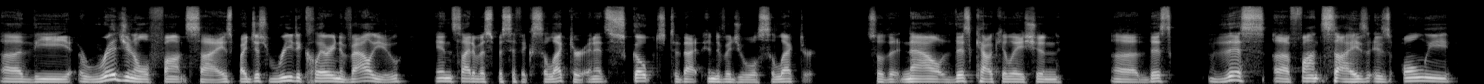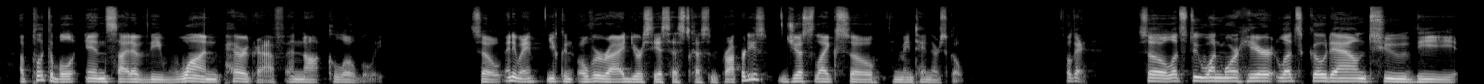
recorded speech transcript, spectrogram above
uh, the original font size by just redeclaring a value inside of a specific selector and it's scoped to that individual selector. So that now this calculation uh, this this uh, font size is only applicable inside of the one paragraph and not globally. So anyway you can override your css custom properties just like so and maintain their scope Okay, so let's do one more here. Let's go down to the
